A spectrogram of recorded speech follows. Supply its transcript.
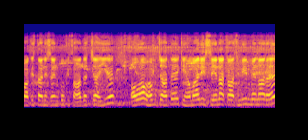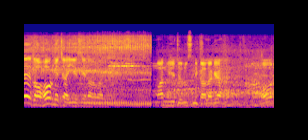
पाकिस्तानी सैनिकों की शहादत चाहिए। और अब हम चाहते हैं कि हमारी सेना कश्मीर में ना रहे लाहौर में चाहिए सेना हमारी। मान में ये जुलूस निकाला गया है और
